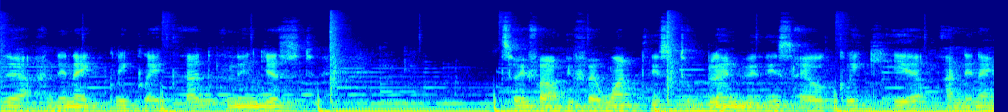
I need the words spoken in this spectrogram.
there and then I click like that and then just so if I if I want this to blend with this I'll click here and then I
